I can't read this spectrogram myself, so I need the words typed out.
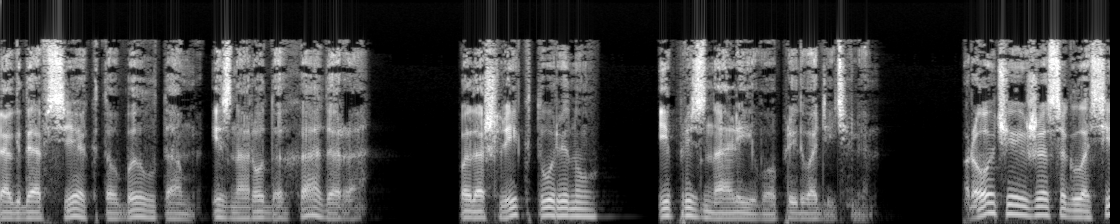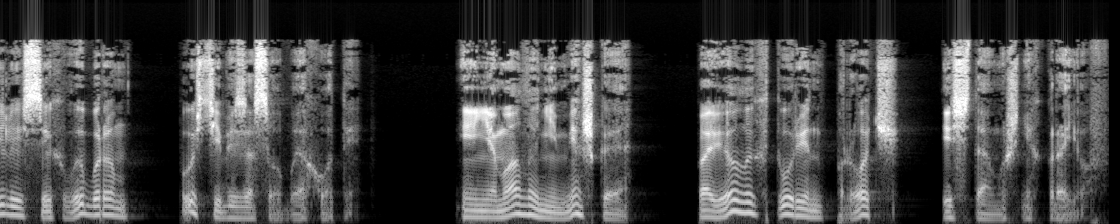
Тогда все, кто был там из народа Хадара, подошли к Турину и признали его предводителем. Прочие же согласились с их выбором, пусть и без особой охоты и, немало не мешкая, повел их Турин прочь из тамошних краев.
